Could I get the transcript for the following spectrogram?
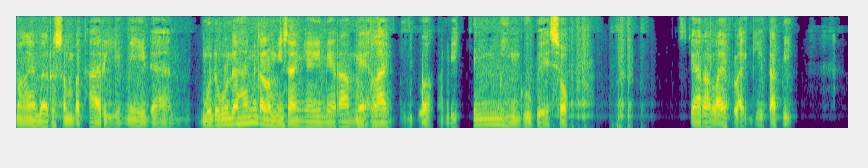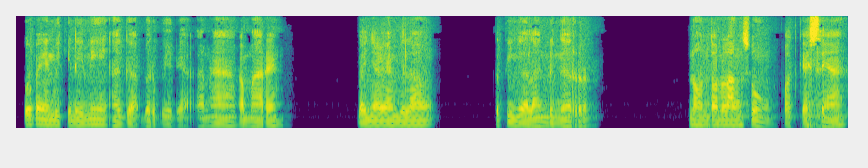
Makanya baru sempat hari ini dan mudah-mudahan kalau misalnya ini rame lagi gue akan bikin minggu besok secara live lagi. Tapi gue pengen bikin ini agak berbeda karena kemarin banyak yang bilang ketinggalan denger nonton langsung podcastnya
